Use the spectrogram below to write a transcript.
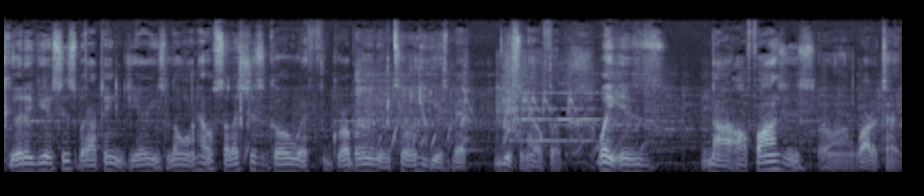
good against this, but I think Jerry's low on health, so let's just go with Grubbling until he gets back, gets some health up. Wait, is nah Alphonse is uh, water type.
